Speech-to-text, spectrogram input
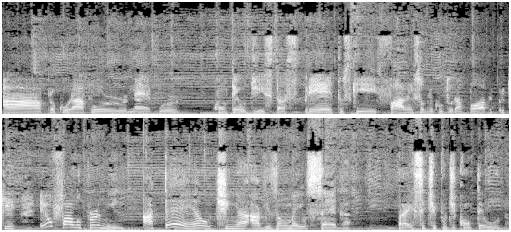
a procurar por, né, por conteudistas pretos que falem sobre cultura pop, porque eu falo por mim, até eu tinha a visão meio cega para esse tipo de conteúdo.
